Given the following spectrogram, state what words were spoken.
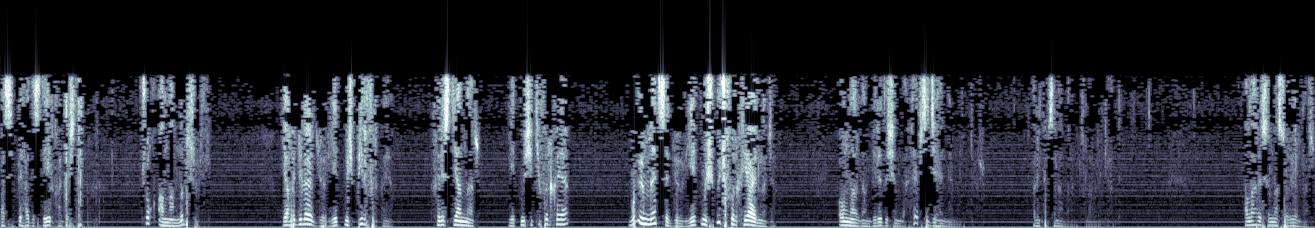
basit bir hadis değil kardeşler. Çok anlamlı bir söz. Yahudiler diyor 71 fırkaya, Hristiyanlar 72 fırkaya, bu ümmetse diyor 73 fırkaya ayrılacak. Onlardan biri dışında hepsi cehennemlik diyor. Aleyküm selam ve rahmetullahi ve Allah Resulüne soruyorlar.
